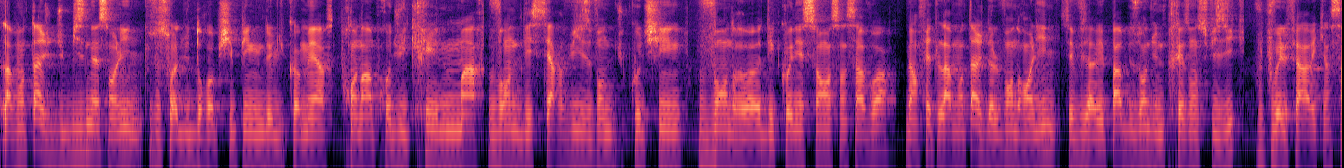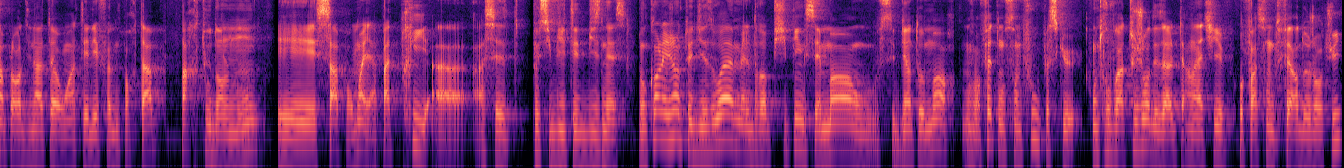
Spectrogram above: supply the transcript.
L'avantage du business en ligne, que ce soit du dropshipping, de l'e-commerce, prendre un produit, créer une marque, vendre des services, vendre du coaching, vendre euh, des connaissances, un savoir, ben en fait l'avantage de le vendre en ligne, c'est que vous n'avez pas besoin d'une physique. Vous pouvez le faire avec un simple ordinateur ou un téléphone portable partout dans le monde. Et ça, pour moi, il n'y a pas de prix à, cette possibilité de business. Donc quand les gens te disent ouais, mais le dropshipping c'est mort ou c'est bientôt mort, en fait, on s'en fout parce que on trouvera toujours des alternatives aux façons de faire d'aujourd'hui.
